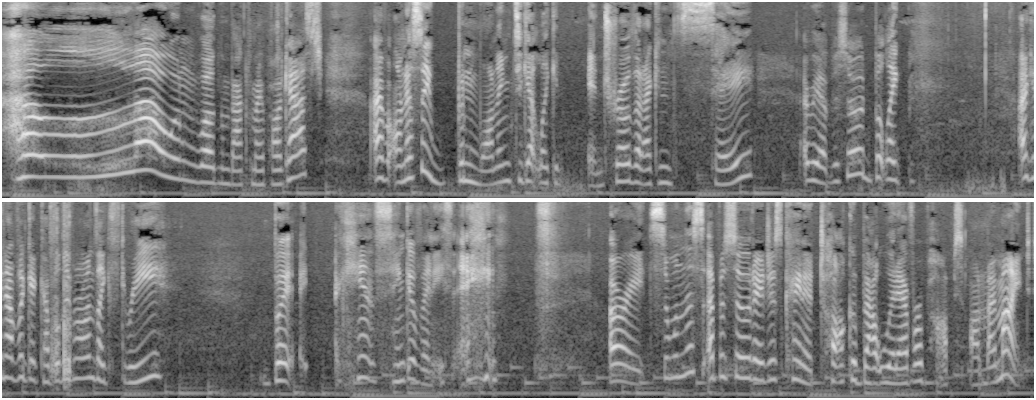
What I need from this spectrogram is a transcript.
Hello and welcome back to my podcast. I've honestly been wanting to get like an intro that I can say every episode, but like I can have like a couple different ones, like three, but I can't think of anything. Alright, so in this episode, I just kind of talk about whatever pops on my mind.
